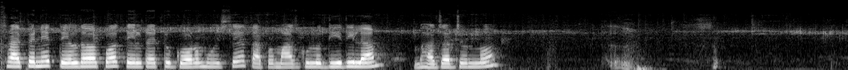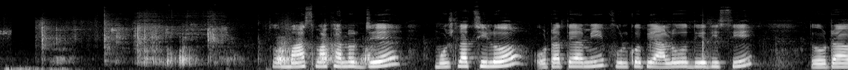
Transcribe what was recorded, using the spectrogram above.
ফ্রাই প্যানে তেল দেওয়ার পর তেলটা একটু গরম হয়েছে, তারপর মাছগুলো দিয়ে দিলাম ভাজার জন্য। তো মাছ মাখানোর যে মশলা ছিল, ওটাতে আমি ফুলকপি আলুও দিয়ে দিছি। তো ওটা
